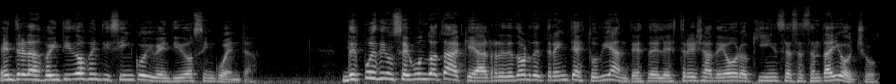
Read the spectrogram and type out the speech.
Entre las 22.25 y 22.50. Después de un segundo ataque, alrededor de 30 estudiantes de la Estrella de Oro 1568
